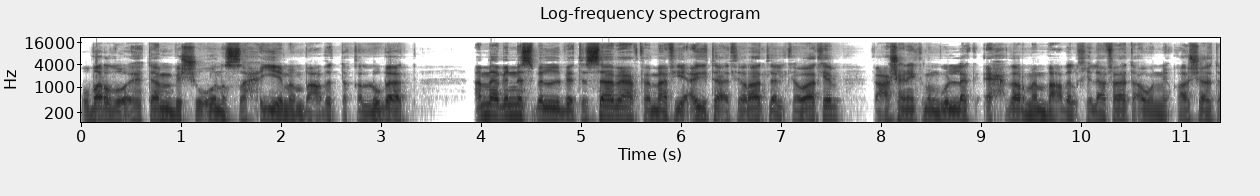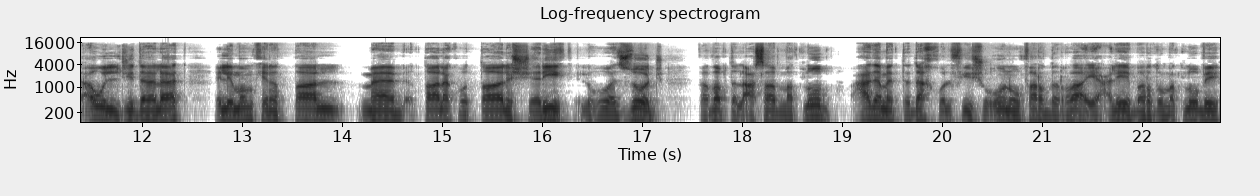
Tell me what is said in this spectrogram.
وبرضه اهتم بالشؤون الصحية من بعض التقلبات. أما بالنسبة للبيت السابع فما في أي تأثيرات للكواكب فعشان هيك بنقول لك احذر من بعض الخلافات أو النقاشات أو الجدالات اللي ممكن تطال ما طالك وتطال الشريك اللي هو الزوج. فضبط الأعصاب مطلوب عدم التدخل في شؤونه وفرض الرأي عليه برضه مطلوبة.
